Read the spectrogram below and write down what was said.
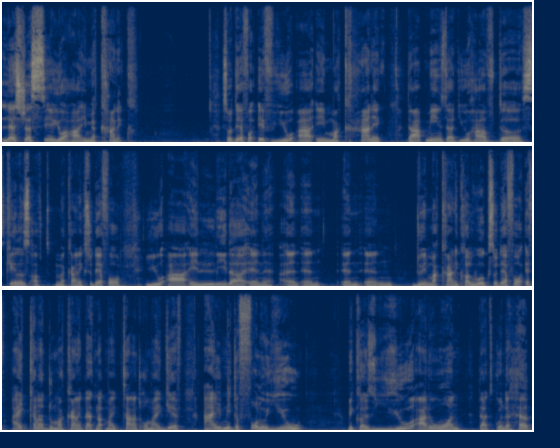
let's just say you are a mechanic. So, therefore, if you are a mechanic, that means that you have the skills of mechanic. So, therefore, you are a leader in in in in, in doing mechanical work. So, therefore, if I cannot do mechanic, that's not my talent or my gift. I need to follow you because you are the one that's going to help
